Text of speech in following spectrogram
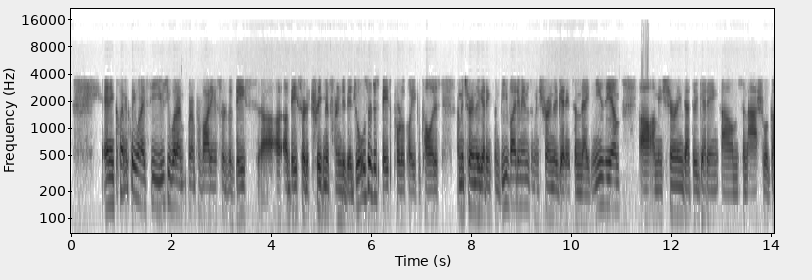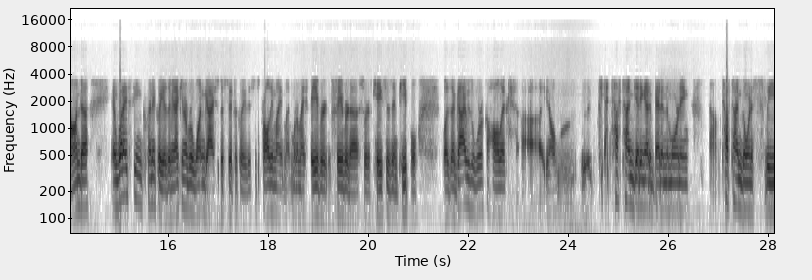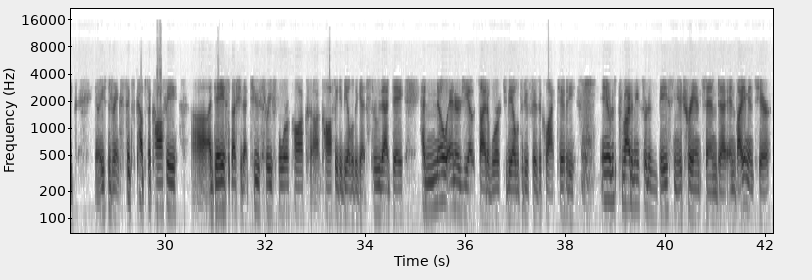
And in clinically, when I see usually what I'm what I'm providing is sort of a base uh, a base sort of treatment for individuals, or just base protocol you could call it. Is I'm ensuring they're getting some B vitamins, I'm ensuring they're getting some magnesium, uh, I'm ensuring that they're getting um, some ashwagandha, and what I've seen clinically is, I mean, I can remember one guy specifically. This is probably my, my one of my favorite favorite uh, sort of cases in people. Was a guy who was a workaholic. Uh, you know, tough time getting out of bed in the morning, um, tough time going to sleep. You know, I used to drink six cups of coffee uh, a day, especially that two, three, four o'clock uh, coffee to be able to get through that day. Had no energy outside of work to be able to do physical activity. You know, just providing these sort of base nutrients and uh, and vitamins here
